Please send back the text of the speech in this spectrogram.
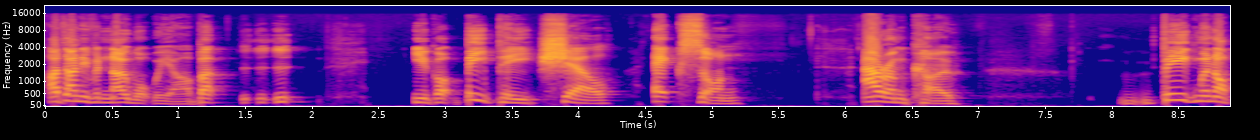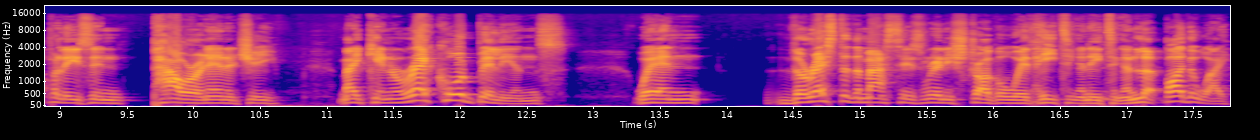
I don't even know what we are, but you've got BP, Shell, Exxon, Aramco, big monopolies in power and energy, making record billions when the rest of the masses really struggle with heating and eating. And look, by the way,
